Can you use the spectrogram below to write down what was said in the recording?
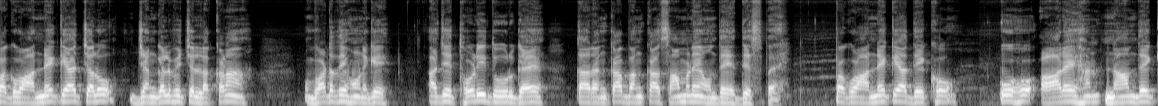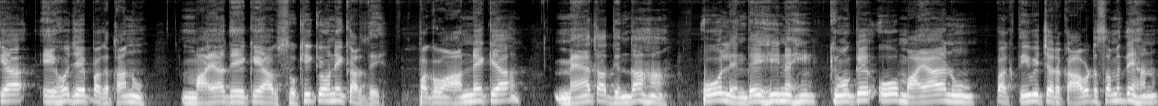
ਭਗਵਾਨ ਨੇ ਕਿਹਾ, ਚਲੋ, ਜੰਗਲ ਵਿੱਚ ਲੱਕੜਾਂ ਵੱਢਦੇ ਹੋਣਗੇ। ਅਜੇ ਥੋੜੀ ਦੂਰ ਗਏ ਤਾਂ ਰੰਕਾ ਬੰਕਾ ਸਾਹਮਣੇ ਆਉਂਦੇ ਦਿਸ ਪਏ। ਭਗਵਾਨ ਨੇ ਕਿਹਾ, ਦੇਖੋ, ਉਹ ਆ ਰਹੇ ਹਨ। ਨਾਮ ਦੇ ਕਿਹਾ, ਇਹੋ ਜਿਹੇ ਭਗਤਾਂ ਨੂੰ ਮਾਇਆ ਦੇ ਕੇ ਆਪ ਸੁਖੀ ਕਿਉਂ ਨਹੀਂ ਕਰਦੇ? ਭਗਵਾਨ ਨੇ ਕਿਹਾ, ਮੈਂ ਤਾਂ ਦਿੰਦਾ ਹਾਂ ਉਹ ਲੈਂਦੇ ਹੀ ਨਹੀਂ, ਕਿਉਂਕਿ ਉਹ ਮਾਇਆ ਨੂੰ ਭਗਤੀ ਵਿੱਚ ਰੁਕਾਵਟ ਸਮਝਦੇ ਹਨ।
